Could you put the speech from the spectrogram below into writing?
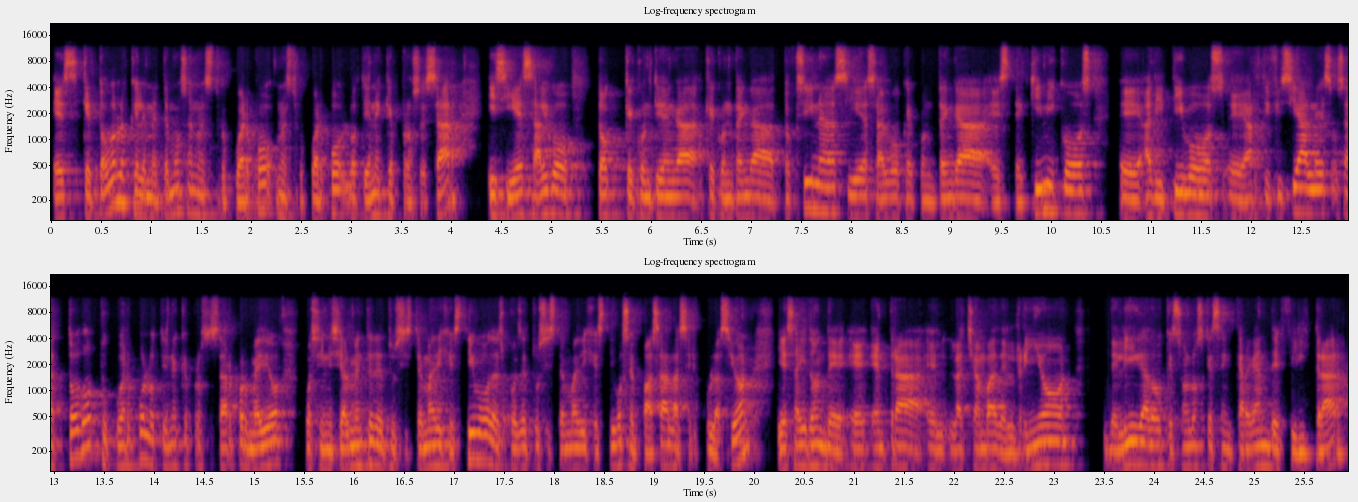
es que todo lo que le metemos a nuestro cuerpo, nuestro cuerpo lo tiene que procesar y si es algo que contenga, que contenga toxinas, si es algo que contenga este, químicos, eh, aditivos eh, artificiales, o sea, todo tu cuerpo lo tiene que procesar por medio, pues inicialmente de tu sistema digestivo, después de tu sistema digestivo se pasa a la circulación y es ahí donde eh, entra la chamba del riñón, del hígado, que son los que se encargan de filtrar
